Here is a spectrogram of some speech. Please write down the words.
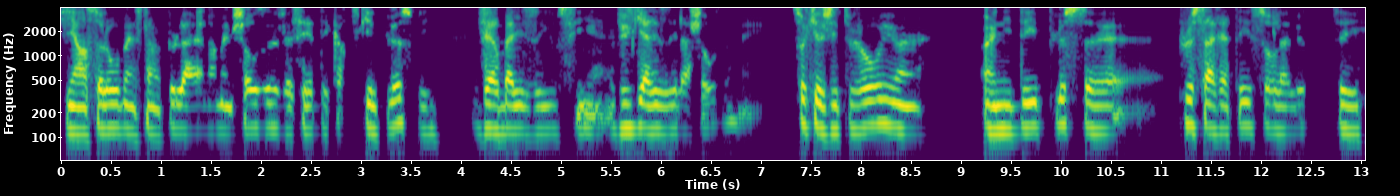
Puis en solo, ben, c'était un peu la, même chose. J'essayais de décortiquer le plus, puis verbaliser aussi, hein, vulgariser la chose. Mais sûr que j'ai toujours eu un, une idée plus euh, plus arrêter sur la lutte. c'est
